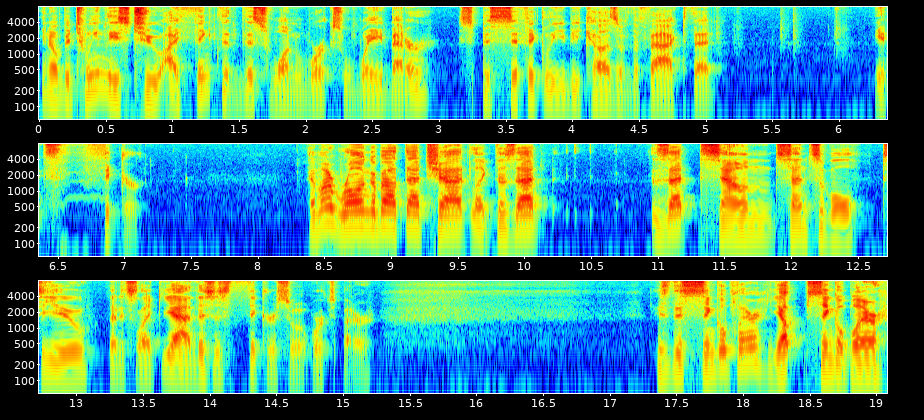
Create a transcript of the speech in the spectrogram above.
You know, between these two, I think that this one works way better, specifically because of the fact that it's thicker. Am I wrong about that chat? Like does that does that sound sensible to you that it's like, yeah, this is thicker so it works better. Is this single player? Yep, single player.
